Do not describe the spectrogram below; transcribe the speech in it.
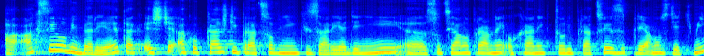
A ak si ho vyberie, tak ešte ako každý pracovník zariadení e, sociálno-právnej ochrany, ktorý pracuje priamo s deťmi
